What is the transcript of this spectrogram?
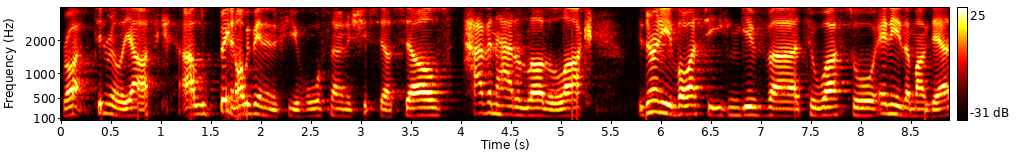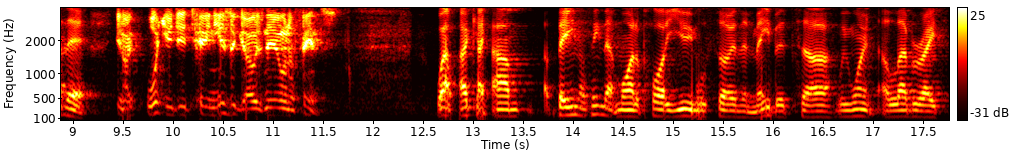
Right, didn't really ask. Uh, look, Ben and I, we've been in a few horse ownerships ourselves. Haven't had a lot of luck. Is there any advice that you can give uh, to us or any of the mugs out there? You know, what you did 10 years ago is now an offence. Well, okay. Um, Bean, I think that might apply to you more so than me, but uh, we won't elaborate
